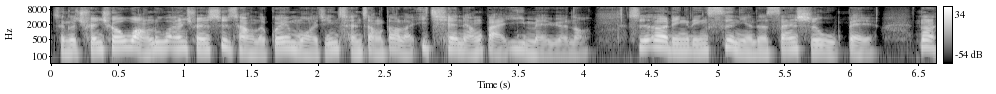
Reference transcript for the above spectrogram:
整个全球网络安全市场的规模已经成长到了一千两百亿美元哦，是二零零四年的三十五倍。那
